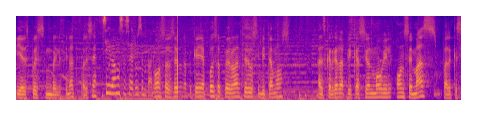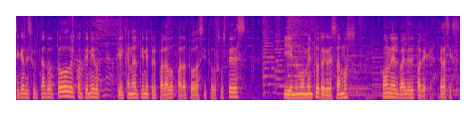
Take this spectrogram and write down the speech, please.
y ya después un baile final, ¿te parece? Sí, vamos a hacerlos en pareja. Vamos a hacer una pequeña pausa, pero antes los invitamos a descargar la aplicación móvil 11 más para que sigan disfrutando todo el contenido que el canal tiene preparado para todas y todos ustedes. Y en un momento regresamos con el baile de pareja. Gracias.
